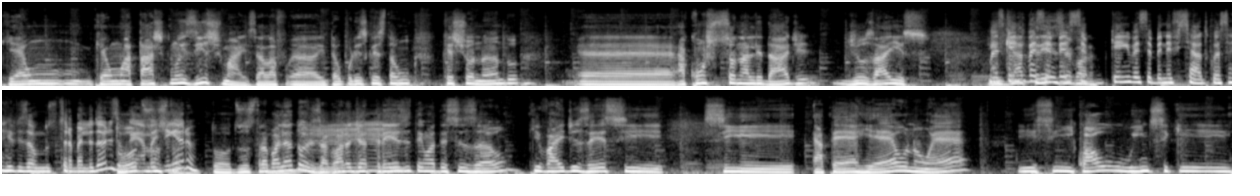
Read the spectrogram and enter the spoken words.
que é, um, um- que é uma taxa que não existe mais. Ela, ah, então por isso que eles estão questionando eh, a constitucionalidade de usar isso. Mas quem, que vai ser, 13 be- agora. quem vai ser beneficiado com essa revisão? Os trabalhadores vão ganhar mais os, dinheiro? Todos os trabalhadores. Agora, dia 13, tem uma decisão que vai dizer se, se a TR é ou não é e, se, e qual o índice que,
